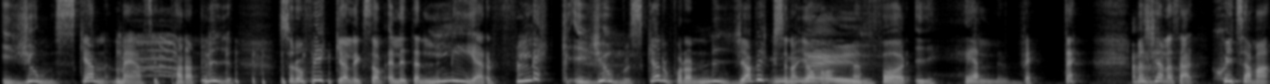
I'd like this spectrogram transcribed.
i ljumsken med sitt paraply. Så då fick jag liksom en liten lerfläck i ljumsken på de nya byxorna. Jag bara, Nej. men för i helvete. Men så kände jag så här, skitsamma,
